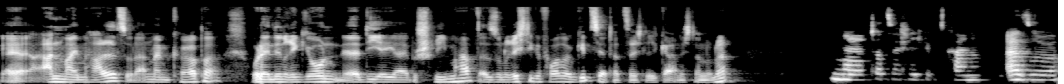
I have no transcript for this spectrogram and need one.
äh, an meinem Hals oder an meinem Körper oder in den Regionen, äh, die ihr ja beschrieben habt. Also so eine richtige Vorsorge gibt's ja tatsächlich gar nicht dann, oder? Nee, tatsächlich gibt's keine. Also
